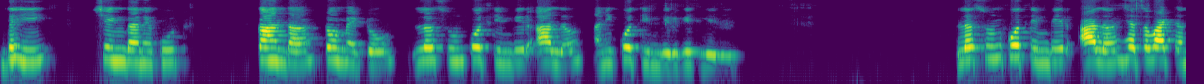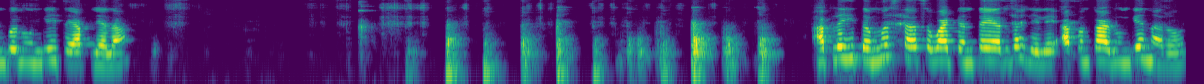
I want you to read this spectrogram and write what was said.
दही शेंगदाणे कूट कांदा टोमॅटो लसूण कोथिंबीर आलं आणि कोथिंबीर घेतलेली. लसूण कोथिंबीर आलं ह्याचं वाटण बनवून घ्यायचंय आपल्याला. आपलं इथं मस्त असं वाटण तयार झालेले आपण काढून घेणार आहोत.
